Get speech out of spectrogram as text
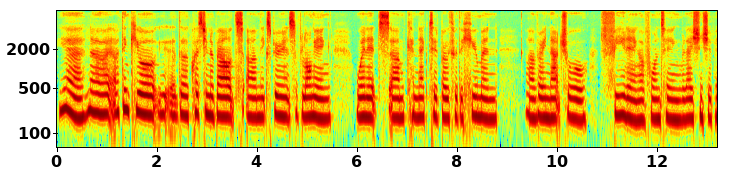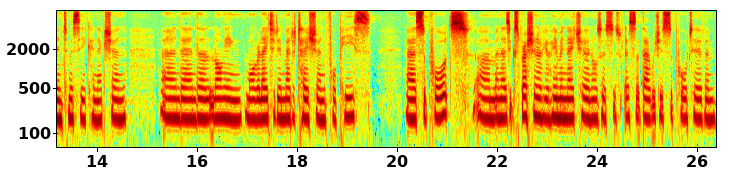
Yeah, no, I, I think your the question about um, the experience of longing when it's um, connected both with a human, uh, very natural feeling of wanting relationship, intimacy, connection, and then the longing more related in meditation for peace, as supports um, and as expression of your human nature, and also as, that which is supportive and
